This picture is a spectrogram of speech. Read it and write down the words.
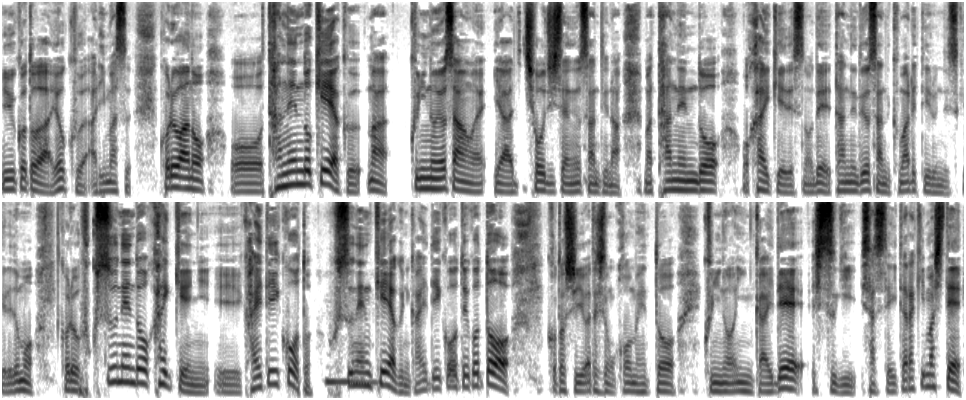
いうことがよくあります。これはあの単年度契約、まあ、国の予算や地方自治体の予算というのは、まあ、単年度会計ですので単年度予算で組まれているんですけれどもこれを複数年度会計に変えていこうと複数年契約に変えていこうということを今年私ども公明党国の委員会で質疑させていただきまして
